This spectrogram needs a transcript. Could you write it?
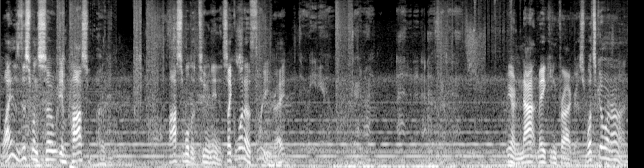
Why is this one so impossible? Possible to tune in. It's like 103, right? We are not making progress. What's going on?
